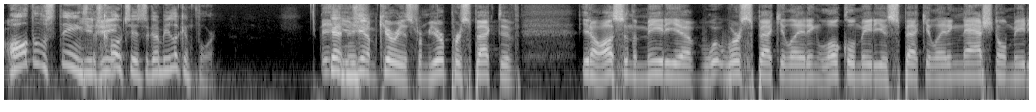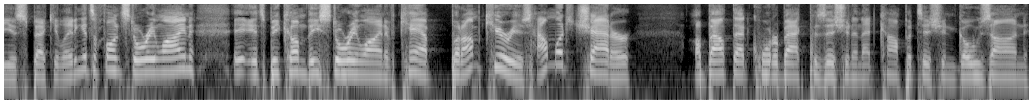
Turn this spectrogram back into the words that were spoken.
All those things Eugene- the coaches are going to be looking for. Eugene, I'm curious from your perspective. You know, us in the media, we're speculating, local media is speculating, national media is speculating. It's a fun storyline. It's become the storyline of camp. But I'm curious, how much chatter about that quarterback position and that competition goes on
